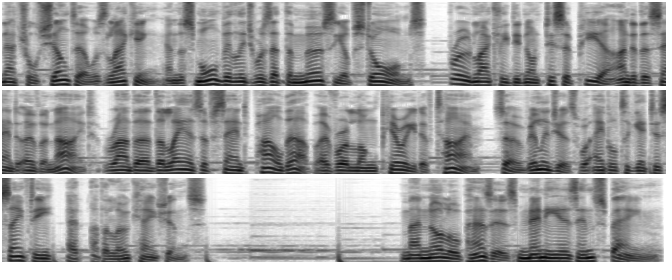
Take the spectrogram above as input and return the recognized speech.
Natural shelter was lacking, and the small village was at the mercy of storms. Broo likely did not disappear under the sand overnight, rather, the layers of sand piled up over a long period of time, so villagers were able to get to safety at other locations. Manolo Paz's Menhirs in Spain.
